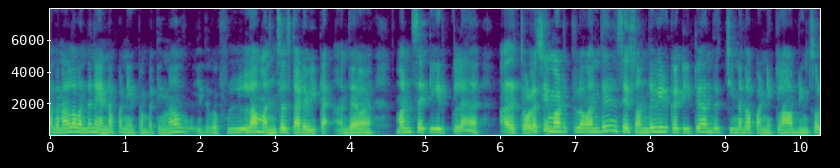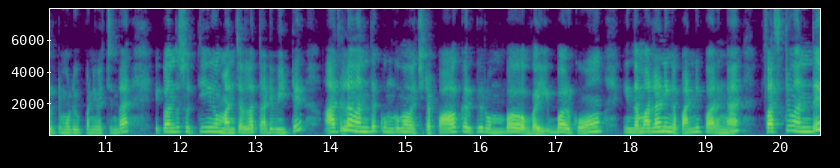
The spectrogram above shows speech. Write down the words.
அதனால் வந்து நான் என்ன பண்ணியிருக்கேன் பார்த்திங்கன்னா இது ஃபுல்லாக மஞ்சள் தடவிட்டேன். அந்த மண் சட்டி இருக்குல்ல அது துளசி மடத்தில் வந்து சரி சொந்த வீடு கட்டிட்டு அந்த சின்னதாக பண்ணிக்கலாம் அப்படின்னு சொல்லிட்டு முடிவு பண்ணி வச்சுருந்தேன். இப்போ வந்து சுற்றி மஞ்சள்லாம் தடவிட்டு அதில் வந்து குங்குமம் வச்சுட்டேன். பார்க்குறதுக்கு ரொம்ப வைப்பாக இருக்கும். இந்த மாதிரிலாம் நீங்கள் பண்ணி பாருங்கள் ஃபஸ்ட்டு வந்து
